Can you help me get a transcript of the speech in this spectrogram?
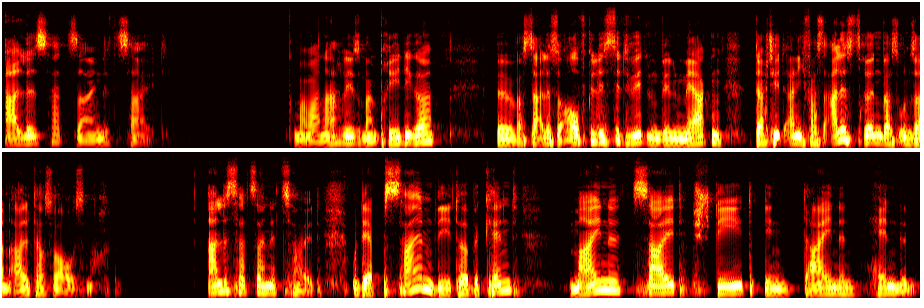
alles hat seine Zeit. Kann man mal nachlesen beim Prediger. Äh, was da alles so aufgelistet wird und wir merken, da steht eigentlich fast alles drin, was unseren Alltag so ausmacht. Alles hat seine Zeit. Und der Psalmleter bekennt, meine Zeit steht in deinen Händen.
